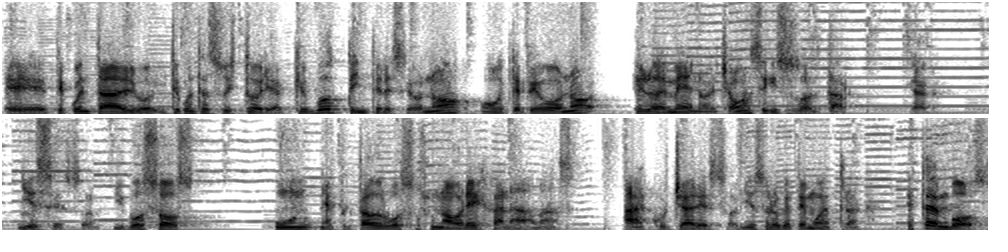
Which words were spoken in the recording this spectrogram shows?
eh, te cuenta algo y te cuenta su historia. Que vos te interese o no, o te pegó o no, es lo de menos. El chabón se quiso soltar. Claro. Y es eso. Y vos sos un espectador, vos sos una oreja nada más a escuchar eso. Y eso es lo que te muestra. Está en vos.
